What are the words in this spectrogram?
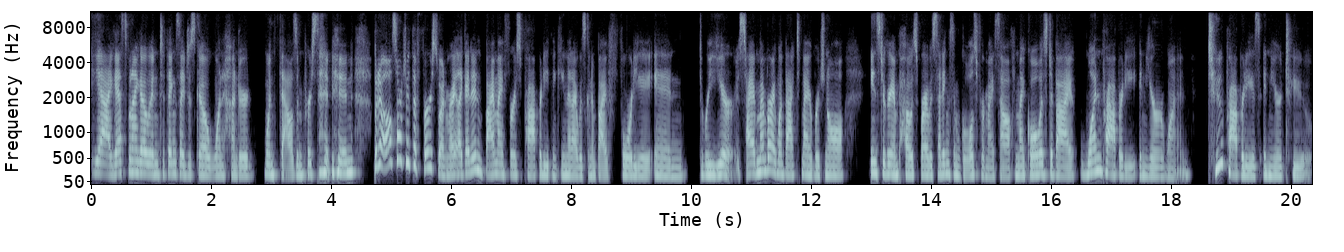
Yeah, I guess when I go into things, I just go 100, 1000% in. But it all starts with the first one, right? Like I didn't buy my first property thinking that I was going to buy 40 in three years. I remember I went back to my original Instagram post where I was setting some goals for myself. And my goal was to buy one property in year one, two properties in year two,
